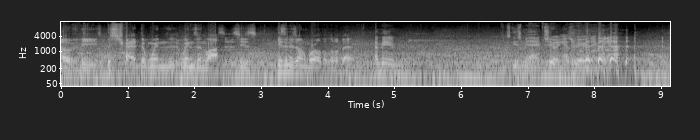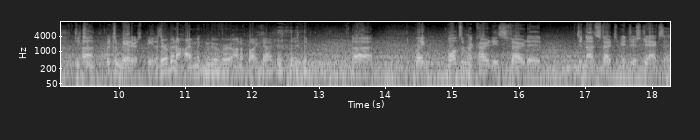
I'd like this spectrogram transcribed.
of the the strat, the win, wins and losses. He's he's in his own world a little bit. i mean excuse me i am chewing as we are eating dinner Teach some, put some manners, Peter. Has there ever been a Heimlich maneuver on a podcast? like Walter McCarty started, did not start Demetrius Jackson.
